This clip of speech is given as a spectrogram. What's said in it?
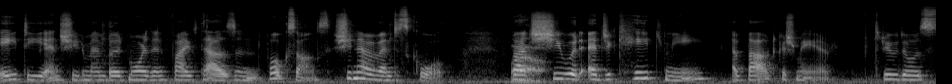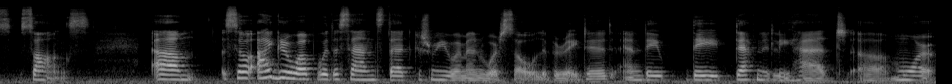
80 and she remembered more than 5,000 folk songs. She never went to school, but Wow. she would educate me about Kashmir through those songs. Um, so I grew up with a sense that Kashmiri women were so liberated, and they they definitely had uh, more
